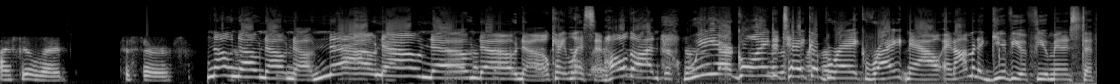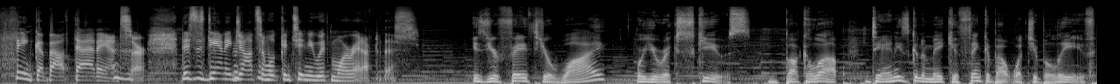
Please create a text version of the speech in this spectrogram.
I feel led to serve. No, no, no, no, no, no, no, no, no. Okay, listen, hold on. We are going to take a break right now, and I'm going to give you a few minutes to think about that answer. This is Dani Johnson. We'll continue with more right after this. Is your faith your why or your excuse? Buckle up. Dani's going to make you think about what you believe.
